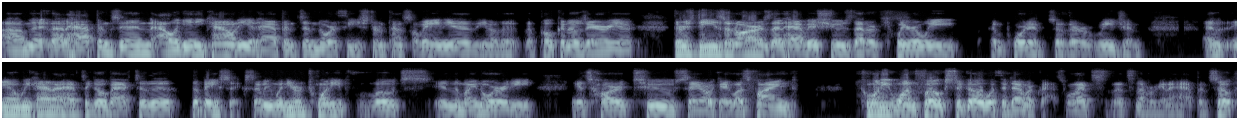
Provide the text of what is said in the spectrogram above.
Um, that, that, happens in Allegheny County. It happens in northeastern Pennsylvania. You know, the the Poconos area. There's D's and R's that have issues that are clearly important to their region, and you know we kind of have to go back to the the basics. I mean, when you're 20 votes in the minority, it's hard to say, okay, let's find 21 folks to go with the Democrats. Well, that's that's never going to happen. So,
